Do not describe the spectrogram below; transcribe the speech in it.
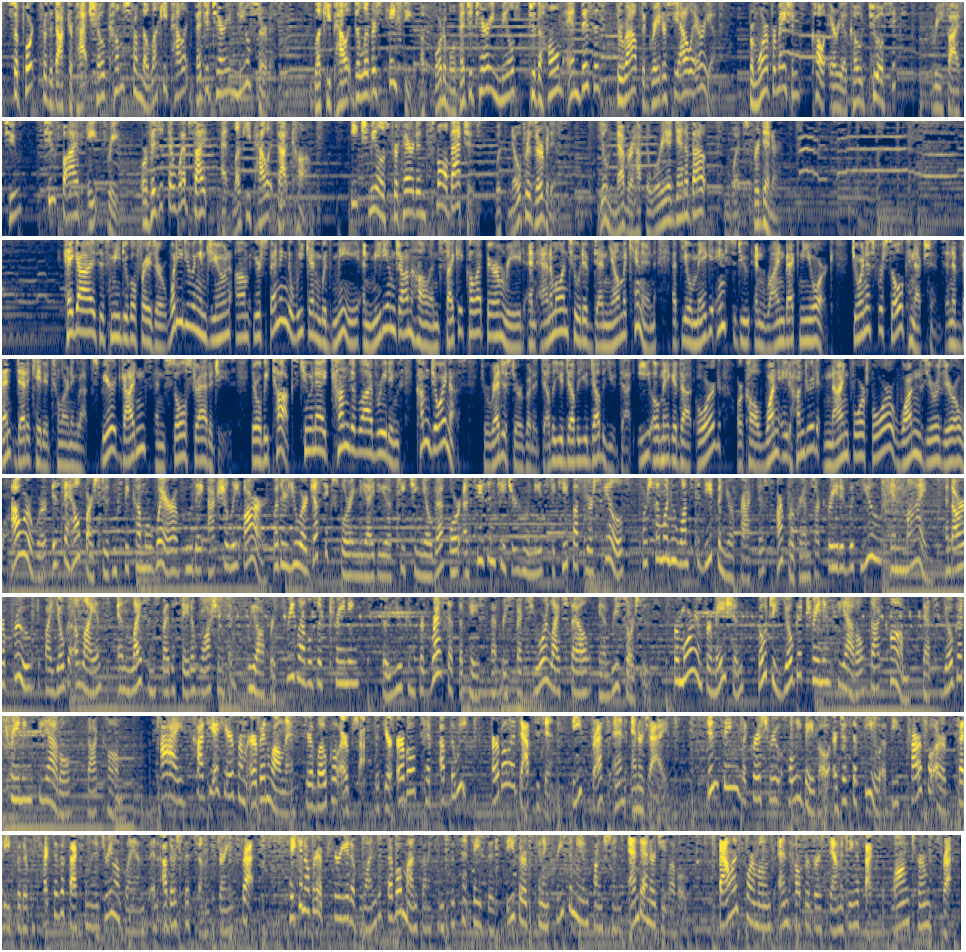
it. Support for the Dr. Pat Show comes from the Lucky Palette Vegetarian Meal Service. Lucky Palette delivers tasty, affordable vegetarian meals to the home and business throughout the greater Seattle area. For more information, call area code 206-352-2583 or visit their website at luckypalette.com. Each meal is prepared in small batches with no preservatives. You'll never have to worry again about what's for dinner. Hey guys, it's me, Dougall Fraser. What are you doing in June? Um, you're spending the weekend with me and medium John Holland, psychic Colette Baron-Reid, and animal intuitive Danielle MacKinnon at the Omega Institute in Rhinebeck, New York. Join us for Soul Connections, an event dedicated to learning about spirit guidance and soul strategies. There will be talks, Q&A, tons of live readings. Come join us. To register, go to www.eomega.org or call 1-800-944-1001. Our work is to help our students become aware of who they actually are. Whether you are just exploring the idea of teaching yoga, or a seasoned teacher who needs to keep up your skills, or someone who wants to deepen your practice, our programs are created with you in mind and are approved by Yoga Alliance and licensed by the state of Washington. We offer three levels of training so you can progress at the pace that respects your lifestyle and resources. For more information, go to yogatrainingseattle.com. That's yogatrainingseattle.com. Hi, Katya here from Urban Wellness, your local herb shop, with your herbal tip of the week. Herbal adaptogens, de-stress and energize. Ginseng, licorice root, holy basil are just a few of these powerful herbs studied for their protective effects on the adrenal glands and other systems during stress. Taken over a period of one to several months on a consistent basis, these herbs can increase immune function and energy levels, balance hormones, and help reverse damaging effects of long-term stress.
